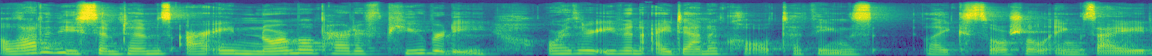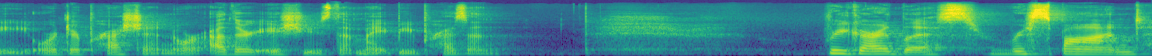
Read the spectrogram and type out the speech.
A lot of these symptoms are a normal part of puberty, or they're even identical to things like social anxiety or depression or other issues that might be present. Regardless, respond,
